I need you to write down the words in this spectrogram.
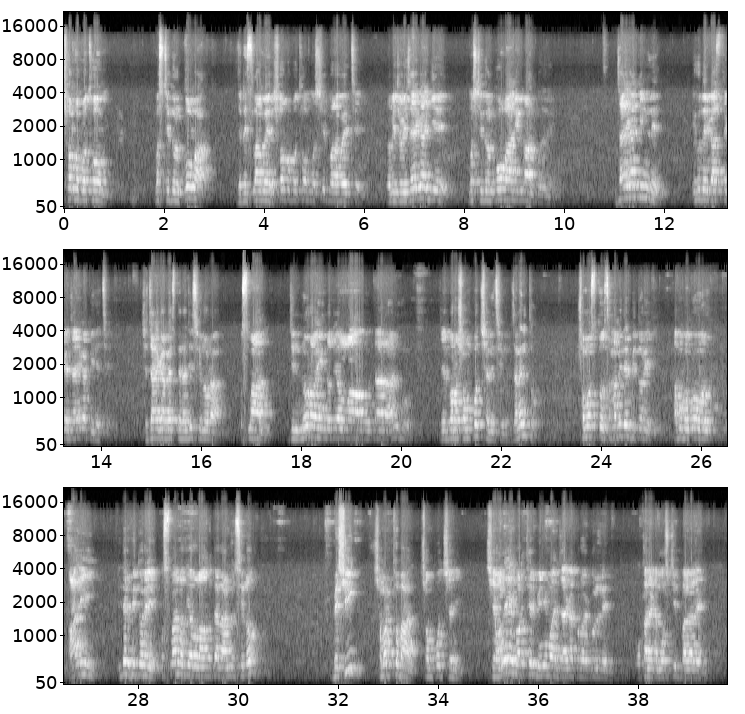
সর্বপ্রথম মসজিদুল কোবা যেটা ইসলামের সর্বপ্রথম মসজিদ বলা হয়েছে। নবীজি ওই জায়গায় গিয়ে মসজিদুল কোবা নির্মাণ করলেন। জায়গা কিনলেন। ইহুদের কাছ থেকে জায়গা কিনেছে। সে জায়গা বেচতে রাজি ছিল না। উসমান যে বড় সম্পদশালী ছিল, জানেন তো? সমস্ত সাহাবিদের ভিতরে আবু বকর, আলী, এদের ভিতরে উসমান তাআলা আনহু ছিল। বেশি সামর্থ্যবান সম্পদশালী সে অনেক অর্থের বিনিময়ে জায়গা ক্রয় করলেন। ওখানে একটা মসজিদ বানালেন।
